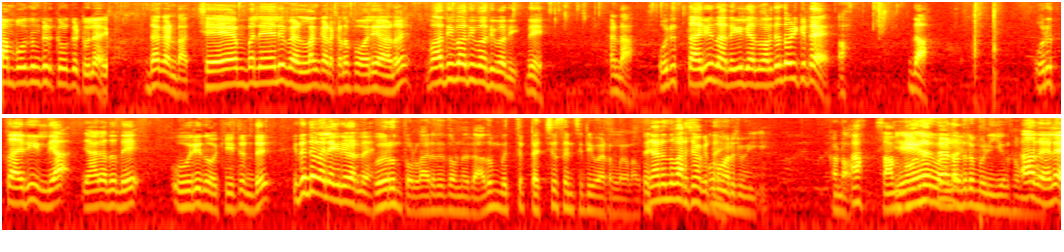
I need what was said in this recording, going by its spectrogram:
സംഭവം നിങ്ങൾക്ക് എടുക്കാൻ കിട്ടും അല്ലേ? ഇതാ കണ്ട ചേമ്പലയിൽ വെള്ളം കിടക്കണ പോലെയാണ്. മതി മതി മതി മതി. ദേ കണ്ട ഒരു തരി നനകില്ല എന്ന് പറഞ്ഞാൽ ഒഴിക്കട്ടെ ഇതാ ഒരു തരി ഇല്ല. ഞാനത് ദേ ഊരി നോക്കിയിട്ടുണ്ട്. ഇതിന്റെ വില എങ്ങനെ പറഞ്ഞത് വെറും തൊള്ളായിരത്തി തൊണ്ണൂറ് അതും വിത്ത് ടച്ച് സെൻസിറ്റീവ് ആയിട്ടുള്ള ഞാനൊന്ന് പറഞ്ഞു നോക്കട്ടെ. നോക്കി. കണ്ടോ. അതെ അല്ലേ?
